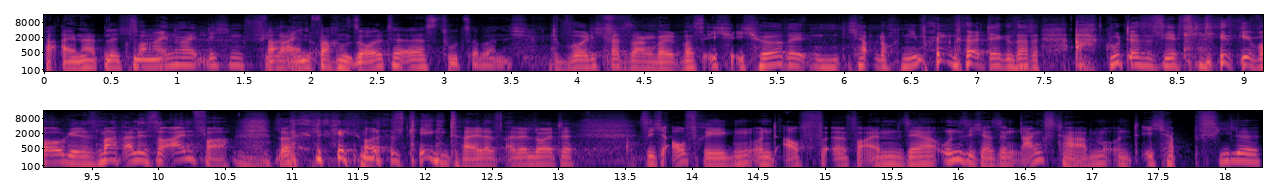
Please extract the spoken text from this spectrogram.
vereinheitlichen, vereinheitlichen, vielleicht. vereinfachen sollte es, tut's aber nicht. Wollte ich gerade sagen, weil was ich, ich höre, ich habe noch niemanden gehört, der gesagt hat, ach gut, dass es jetzt die DSGVO geht, das macht alles so einfach. Sondern genau das Gegenteil, dass alle Leute sich aufregen und auch äh, vor allem sehr unsicher sind und Angst haben. Und ich habe viele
